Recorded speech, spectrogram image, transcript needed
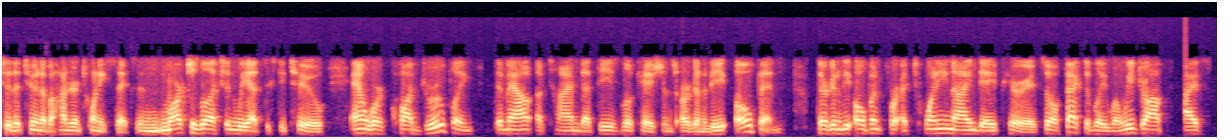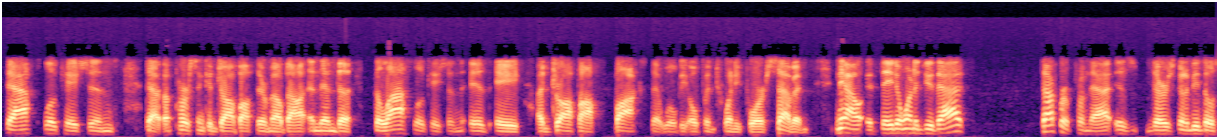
to the tune of 126. In March's election, we had 62, and we're quadrupling the amount of time that these locations are going to be opened. They're going to be open for a 29-day period. So effectively, when we drop five staff locations that a person can drop off their mail ballot, and then the, the last location is a, a drop-off box that will be open 24/7. Now, if they don't want to do that, separate from that is there's going to be those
